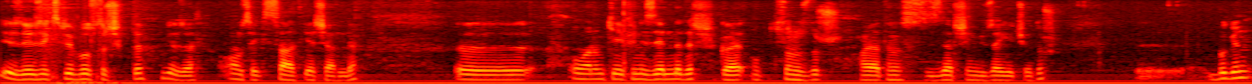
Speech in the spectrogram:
%100 XP Booster çıktı. Güzel. 18 saat geçerli. Ee, umarım keyfiniz yerindedir. Gayet mutlusunuzdur. Hayatınız sizler için güzel geçiyordur. Ee, bugün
